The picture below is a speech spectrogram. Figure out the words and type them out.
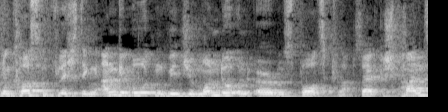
In kostenpflichtigen Angeboten wie Gimondo und Urban Sports Club. Seid gespannt.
